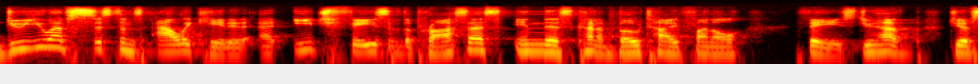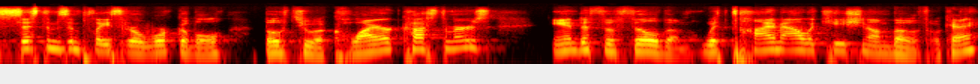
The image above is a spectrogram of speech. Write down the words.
do you have systems allocated at each phase of the process in this kind of bow tie funnel phase? Do you have do you have systems in place that are workable both to acquire customers and to fulfill them with time allocation on both. Okay.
